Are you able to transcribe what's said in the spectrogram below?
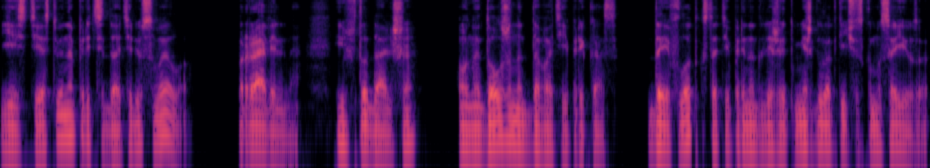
Естественно, председателю Свеллу. Правильно. И что дальше? Он и должен отдавать ей приказ. Да и флот, кстати, принадлежит Межгалактическому Союзу.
